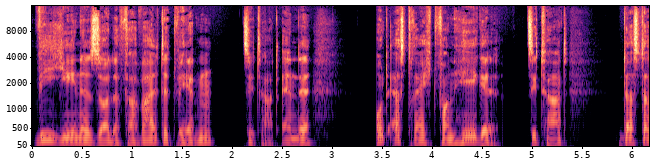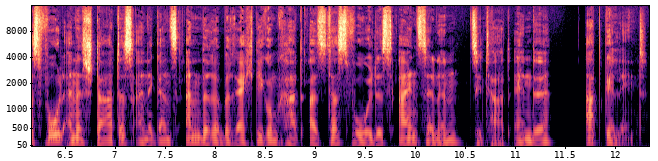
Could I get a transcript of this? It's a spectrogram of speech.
wie jene solle verwaltet werden. Und erst recht von Hegel. Zitat, dass das Wohl eines Staates eine ganz andere Berechtigung hat als das Wohl des Einzelnen Zitat Ende, abgelehnt.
